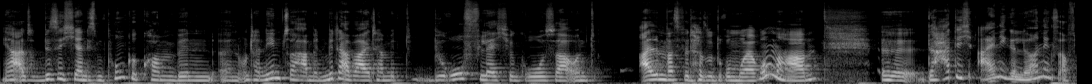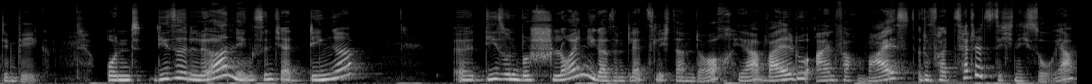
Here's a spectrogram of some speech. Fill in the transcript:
Ja, also bis ich hier an diesen Punkt gekommen bin, ein Unternehmen zu haben mit Mitarbeitern, mit Bürofläche großer und allem, was wir da so drumherum haben, äh, da hatte ich einige Learnings auf dem Weg. Und diese Learnings sind ja Dinge, die so ein Beschleuniger sind letztlich dann doch, ja, weil du einfach weißt, du verzettelst dich nicht so, ja.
